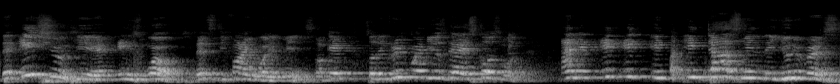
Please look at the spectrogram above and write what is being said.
The issue here is world. Let's define what it means. Okay? So the Greek word used there is cosmos. And it, it, it, it, it does mean the universe,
